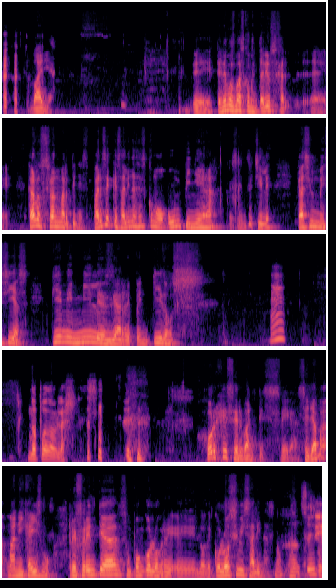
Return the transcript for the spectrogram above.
Vaya. Eh, tenemos más comentarios. Eh, Carlos Fran Martínez, parece que Salinas es como un Piñera, presidente de Chile, casi un Mesías. Tiene miles de arrepentidos. Mm. No puedo hablar. Jorge Cervantes Vega, se llama manicaísmo, referente a, supongo, lo, eh, lo de Colosio y Salinas, ¿no? sí. Sí.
